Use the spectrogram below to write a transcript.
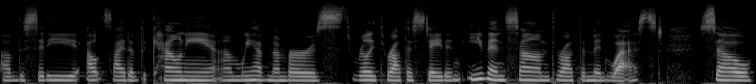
of the city, outside of the county. Um, we have members really throughout the state, and even some throughout the Midwest. So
